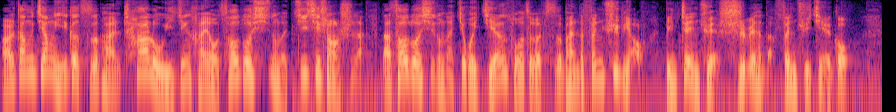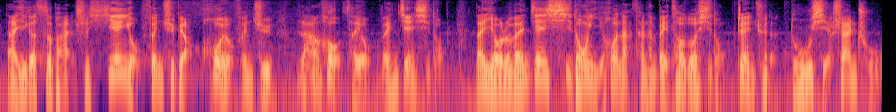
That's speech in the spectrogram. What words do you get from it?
而当将一个磁盘插入已经含有操作系统的机器上时呢，那操作系统呢就会检索这个磁盘的分区表，并正确识别它的分区结构。那一个磁盘是先有分区表，后有分区，然后才有文件系统。那有了文件系统以后呢，才能被操作系统正确的读写删除。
